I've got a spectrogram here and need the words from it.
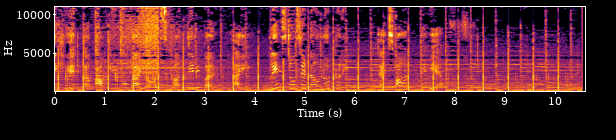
देखिए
